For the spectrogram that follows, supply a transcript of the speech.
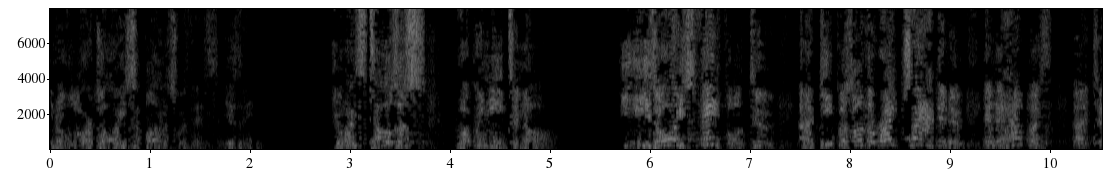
You know, the Lord's always honest with us, isn't he? He always tells us what we need to know. He's always faithful to uh, keep us on the right track and to, and to help us uh, to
